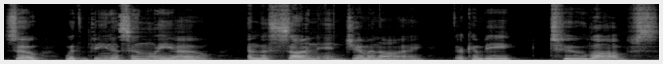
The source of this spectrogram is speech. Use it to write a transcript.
So with Venus in Leo and the Sun in Gemini, there can be two loves.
